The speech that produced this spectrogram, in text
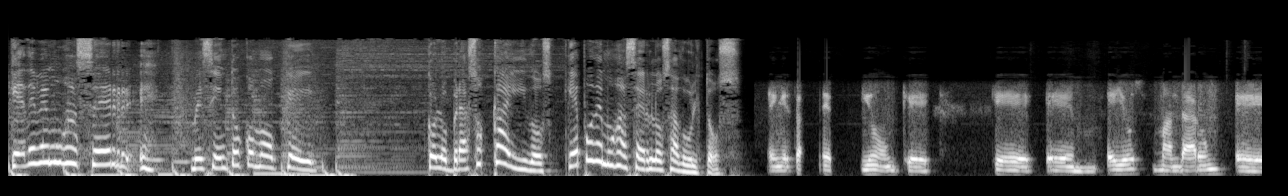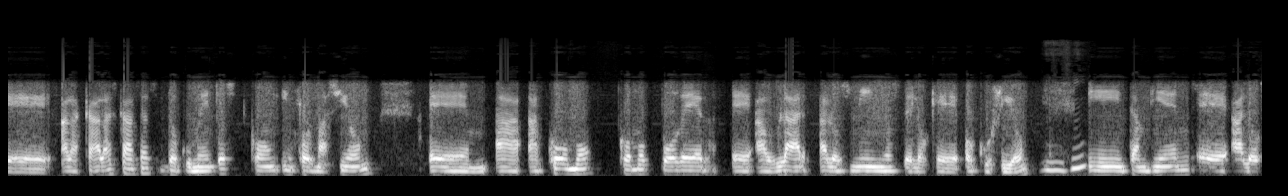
¿Qué debemos hacer? Eh, me siento como que con los brazos caídos. ¿Qué podemos hacer los adultos? En esta que que em, ellos mandaron eh, a, la, a las casas documentos con información em, a, cómo cómo poder eh, hablar a los niños de lo que ocurrió. Y también eh, a los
